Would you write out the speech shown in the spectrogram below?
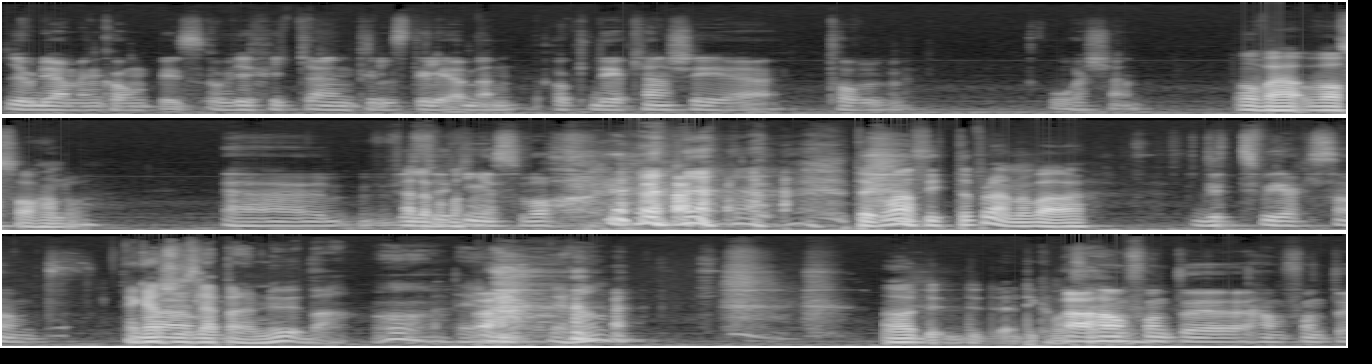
gjorde jag med en kompis och vi skickade den till Stilleben. Och det kanske är 12 år sedan. Och vad, vad sa han då? Eh, vi Eller fick inget svar. Tänk om han sitter på den och bara Det är tveksamt. Jag kanske Men- släpper den nu bara. Oh, det, är, det är han. Ja, det, det, det kan man Ja, säga. han får inte, han får inte,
